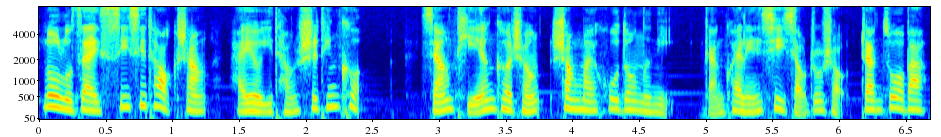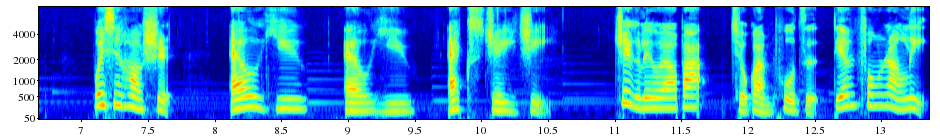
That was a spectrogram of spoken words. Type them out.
露露在 CC Talk 上还有一堂试听课。想体验课程上麦互动的你，赶快联系小助手占座吧。微信号是 l u l u x j g。这个六幺八酒馆铺子巅峰让利，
